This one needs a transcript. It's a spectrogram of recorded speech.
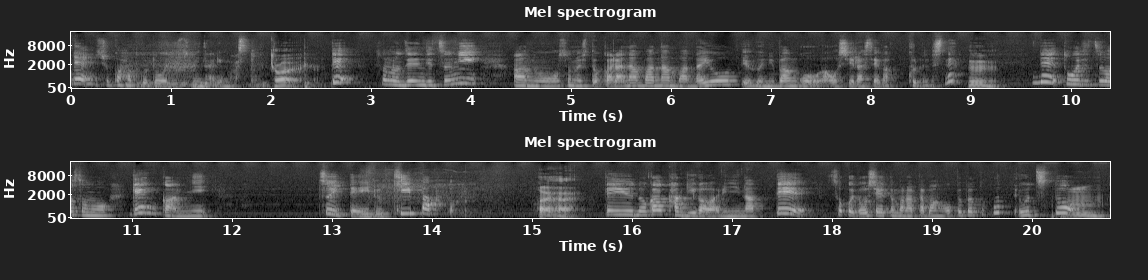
で宿泊当日になりますと。はい。でその前日にあのその人から何番何番だよっていうふうに番号がお知らせが来るんですね。うん。で当日はその玄関についているキーパッド。っはいはい。ていうのが鍵代わりになってそこで教えてもらった番号をププププって打つとうん。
